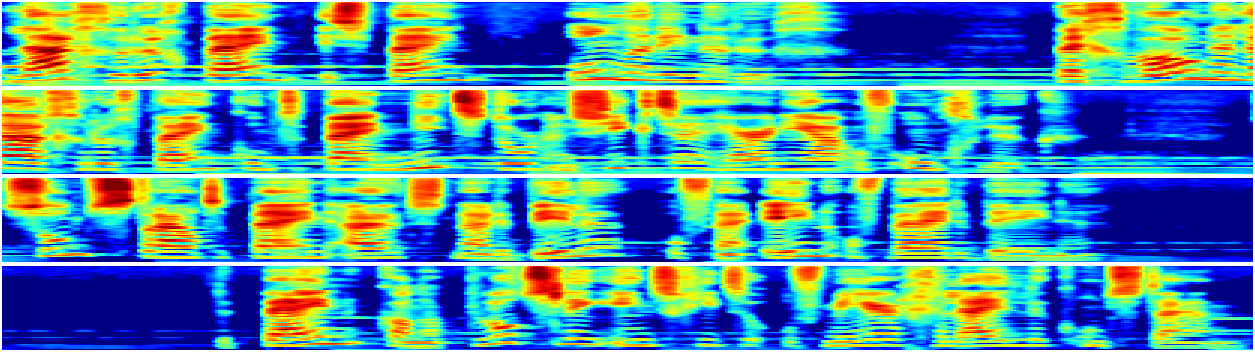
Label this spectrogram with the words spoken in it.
Lage rugpijn is pijn onder in de rug. Bij gewone lage rugpijn komt de pijn niet door een ziekte, hernia of ongeluk. Soms straalt de pijn uit naar de billen of naar één of beide benen. De pijn kan er plotseling inschieten of meer geleidelijk ontstaan.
